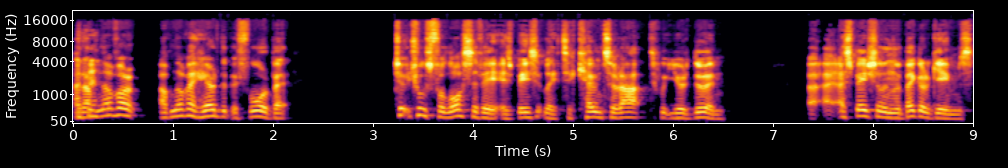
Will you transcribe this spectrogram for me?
and I've never, I've never heard it before. But Tuchel's philosophy is basically to counteract what you're doing especially in the bigger games.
